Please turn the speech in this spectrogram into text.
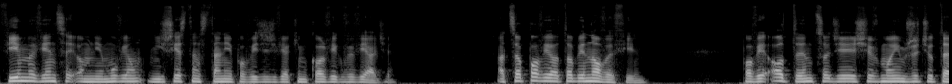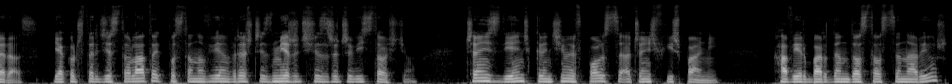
Filmy więcej o mnie mówią, niż jestem w stanie powiedzieć w jakimkolwiek wywiadzie. A co powie o tobie nowy film? Powie o tym, co dzieje się w moim życiu teraz. Jako czterdziestolatek postanowiłem wreszcie zmierzyć się z rzeczywistością. Część zdjęć kręcimy w Polsce, a część w Hiszpanii. Javier Bardem dostał scenariusz?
